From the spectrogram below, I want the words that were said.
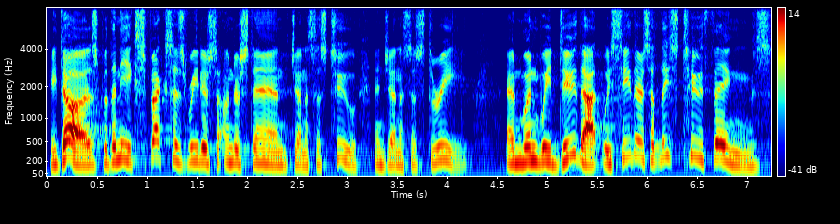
He does, but then he expects his readers to understand Genesis 2 and Genesis 3. And when we do that, we see there's at least two things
